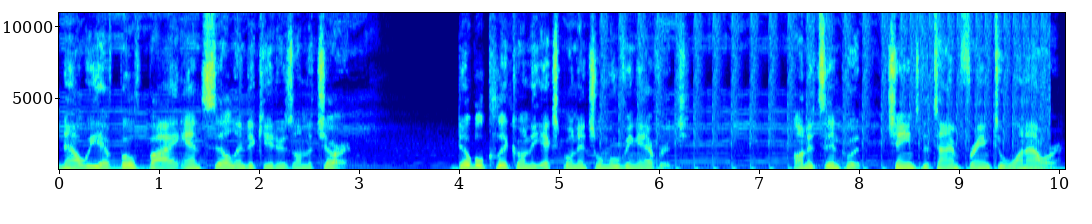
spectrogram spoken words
Now we have both buy and sell indicators on the chart. Double click on the exponential moving average. On its input, change the time frame to 1 hour.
